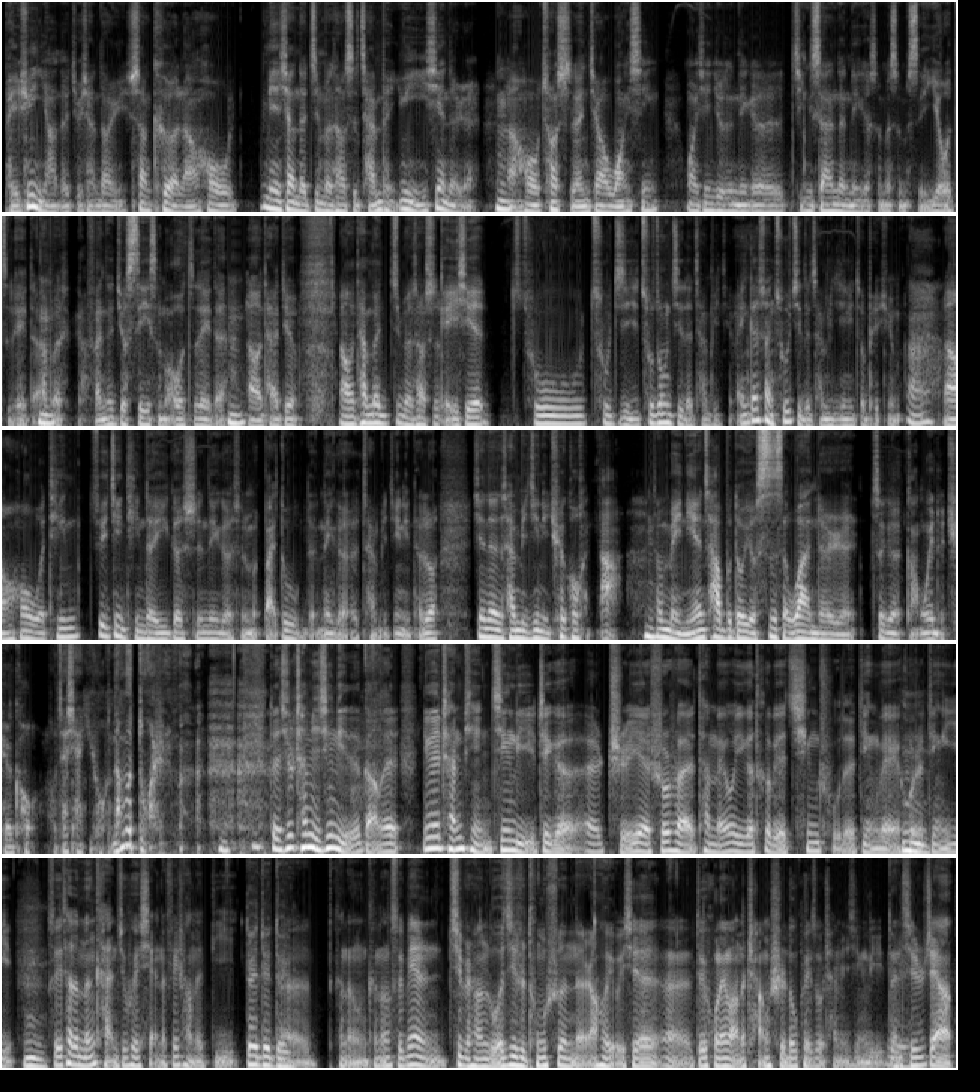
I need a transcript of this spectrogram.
培训一样的，就相当于上课，然后面向的基本上是产品运营线的人，嗯。然后创始人叫王鑫，王鑫就是那个金山的那个什么什么 CEO 之类的，啊嗯。不，反正就 C 什么 O 之类的，嗯。然后他就，然后他们基本上是给一些初初级、初中级的产品经理，应该算初级的产品经理做培训嘛。啊，然后我听最近听的一个是那个什么百度的那个产品经理，他说现在的产品经理缺口很大，嗯他每年差不多有四十万的人这个岗位的缺口。我在想，有那么多人吗？对，其实产品经理的岗位，因为产品经理这个呃职业说出来，它没有一个特别清楚的定位或者嗯定义，嗯，所以它的门槛就会显得非常的低。对对对，呃，可能可能随便，基本上逻辑是通顺的，然后有一些呃对互联网的常识都可以做产品经理。但其实这样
